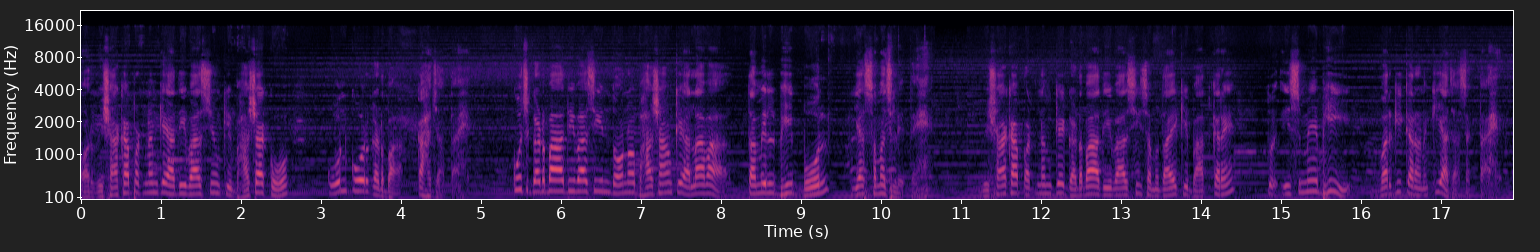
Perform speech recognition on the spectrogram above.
और विशाखापट्टनम के आदिवासियों की भाषा को कोनकोर गढ़वा कहा जाता है। कुछ गढ़वा आदिवासी इन दोनों भाषाओं के अलावा तमिल भी बोल या समझ लेते हैं। विशाखापट्टनम के गढ़वा आदिवासी समुदाय की बात करें तो इसमें भी वर्गीकरण किया जा सकता है।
